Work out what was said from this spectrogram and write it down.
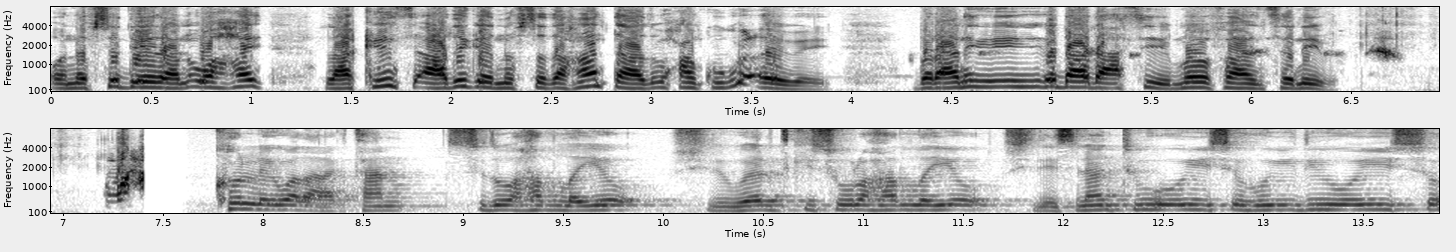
oo nafsadeedaan u ahay laakiinse adiga nafsad ahaantaada waxaan kugu ceebeeyey bar aniga iga dhaadhacsi maba fahansanayba kolley waad aragtaan siduu hadlayo siduu waalidkiisu ula hadlayo sida islaantii u ooyeyso hooyadii u ooyeyso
